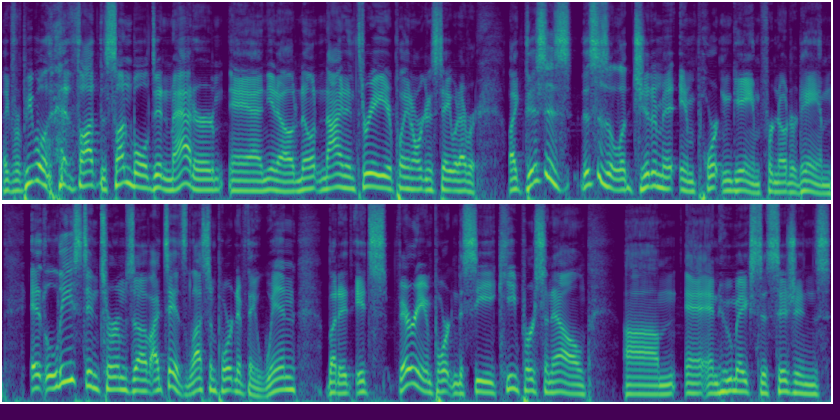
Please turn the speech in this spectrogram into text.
Like for people that thought the Sun Bowl didn't matter, and you know, no nine and three, you're playing Oregon State, whatever. Like this is this is a legitimate important game for Notre Dame. At least in terms of, I'd say it's less important if they win, but it, it's very important to see key personnel um, and, and who makes decisions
